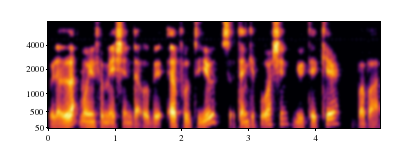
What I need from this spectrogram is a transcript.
with a lot more information that will be helpful to you. So thank you for watching. You take care. Bye bye.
